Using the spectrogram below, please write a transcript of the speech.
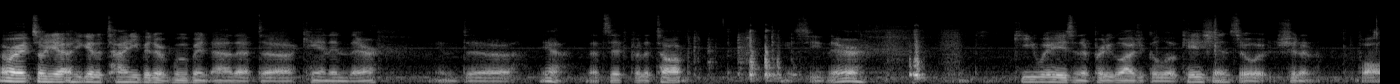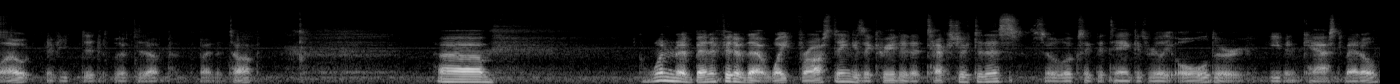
Alright, so yeah, you get a tiny bit of movement out of that uh, cannon there. And uh, yeah, that's it for the top. You can see there. Keyway is in a pretty logical location, so it shouldn't fall out if you did lift it up by the top. Um, one benefit of that white frosting is it created a texture to this, so it looks like the tank is really old or even cast metal.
